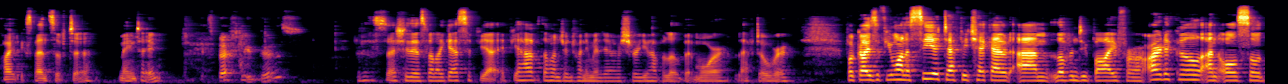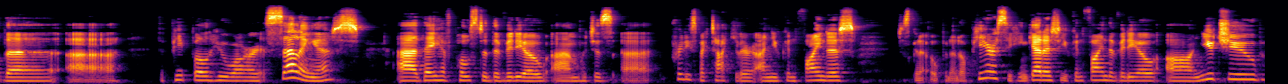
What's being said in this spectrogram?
quite expensive to maintain. especially this. Especially this. Well, I guess if you if you have the 120 million, I'm sure you have a little bit more left over. But guys, if you want to see it, definitely check out um, Lovin Dubai for our article, and also the uh, the people who are selling it. Uh, they have posted the video, um, which is uh, pretty spectacular, and you can find it. Just going to open it up here so you can get it. You can find the video on YouTube,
